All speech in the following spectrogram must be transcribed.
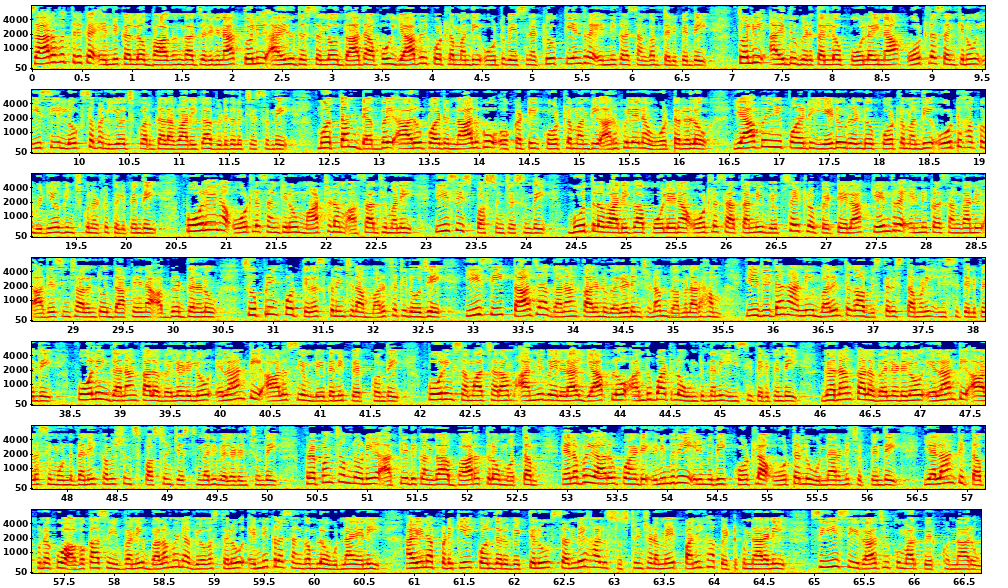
సార్వత్రిక ఎన్నికల్లో భాగంగా జరిగిన తొలి ఐదు దశల్లో దాదాపు యాభై కోట్ల మంది ఓటు వేసినట్లు కేంద్ర ఎన్నికల సంఘం తెలిపింది. తొలి ఐదు విడతల్లో పోలైన ఓట్ల సంఖ్యను ఈసీ లోక్సభ నియోజకవర్గాల వారీగా విడుదల చేసింది. మొత్తం డెబ్బై ఆరు పాయింట్ నాలుగు ఒకటి కోట్ల మంది అర్హులైన ఓటర్లలో యాభై పాయింట్ ఏడు రెండు కోట్ల మంది ఓటు హక్కు వినియోగించుకున్నట్లు తెలిపింది. పోలైన ఓట్ల సంఖ్యను మార్చడం అసాధ్యమని ఈసీ స్పష్టం చేసింది. బూత్ల వారీగా పోలైన ఓట్ల శాతాన్ని వెబ్సైట్లో పెట్టేలా కేంద్ర ఎన్నికల సంఘాన్ని ఆదేశించాలంటూ దాఖలైన అభ్యర్థనను సుప్రీంకోర్టు తిరస్కరించిన మరుసటి రోజే ఈసీ తాజా గణాంకాలను వెల్లడించడం గమనార్హం. ఈ విధానాన్ని మరింతగా విస్తరిస్తామని ఈసీ తెలిపింది. పోలింగ్ గణాంకాల వెల్లడిలో ఎలాంటి ఆలస్యం లేదని పేర్కొంది. పోలింగ్ సమాచారం అన్ని వేళలా యాప్లో అందుబాటులో ఉంటుందని ఈసీ తెలిపింది. గణాంకాల వెల్లడిలో ఎలాంటి ఆలస్యం ఉండదని కమిషన్ స్పష్టం చేస్తుందని వెల్లడించింది. ప్రపంచంలోనే అత్యధికంగా భారత్లో మొత్తం ఎనభై ఆరు పాయింట్ ఎనిమిది ఎనిమిది కోట్ల ఓటర్లు ఉన్నారని చెప్పింది. ఎలాంటి తప్పునకు అవకాశం ఇవ్వని బలమైన వ్యవస్థలు ఎన్నికల సంఘంలో ఉన్నాయని. అయినప్పటికీ కొందరు వ్యక్తులు సందేహాలు సృష్టించడమే పనిగా పెట్టుకున్నారని సీఈసీ రాజీవ్ కుమార్ పేర్కొన్నారు.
